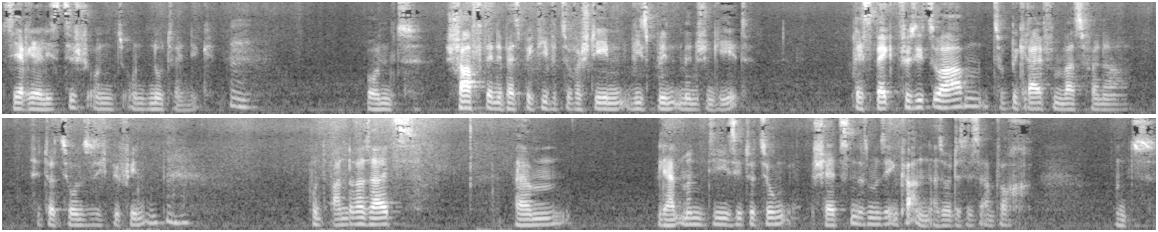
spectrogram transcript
sehr realistisch und, und notwendig. Mhm. Und schafft eine Perspektive zu verstehen, wie es blinden Menschen geht, Respekt für sie zu haben, zu begreifen, was für eine Situation sie sich befinden. Mhm. Und andererseits ähm, lernt man die Situation schätzen, dass man sehen kann. Also das ist einfach und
